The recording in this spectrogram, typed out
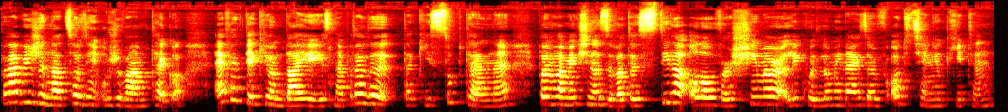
prawie że na co dzień używałam tego. Efekt jaki on daje jest naprawdę taki subtelny. Powiem Wam jak się nazywa. To jest Stila All Over Shimmer Liquid Luminizer w odcieniu Kitten.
